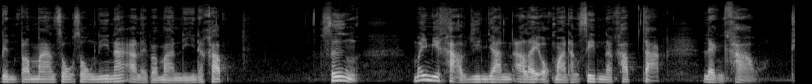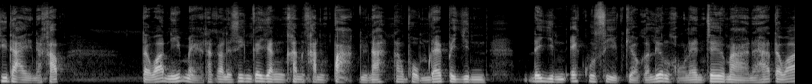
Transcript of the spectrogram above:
เป็นประมาณทรงๆนี้นะอะไรประมาณนี้นะครับ ซึ่งไม่มีข่าวยืนยันอะไรออกมาทั้งสิ้นนะครับ จากแหล่งข่าวที่ใดนะครับ แต่ว่านี้แหมทางการเลซิ่งก็ยังคันๆปากอยู่นะทางผมได้ไปยินได้ยินเอ็กซ์คลูซีฟเกี่ยวกับเรื่องของ Ranger มานะฮะแต่ว่า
